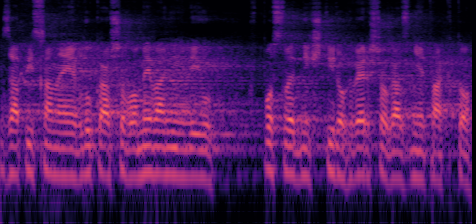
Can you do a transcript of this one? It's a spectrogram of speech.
zapísané v Lukášovom evaníliu v posledných štyroch veršoch a znie takto.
